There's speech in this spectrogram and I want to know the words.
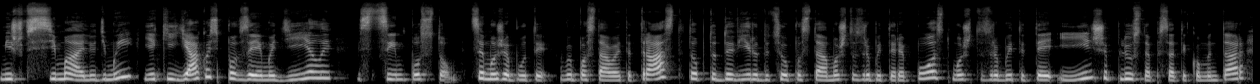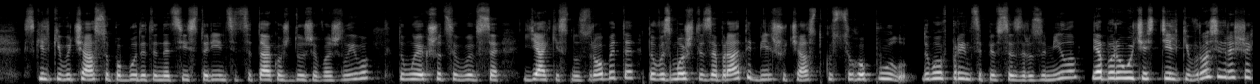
між всіма людьми, які якось повзаємодіяли з цим постом. Це може бути, ви поставите траст, тобто довіру до цього поста, можете зробити репост, можете зробити те і інше, плюс написати коментар. Скільки ви часу побудете на цій сторінці, це також дуже важливо. Тому, якщо це ви все якісно зробите, то ви зможете забрати більшу частку з цього пулу. Думаю, в принципі, все зрозуміло. Я беру участь тільки в розіграшах,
